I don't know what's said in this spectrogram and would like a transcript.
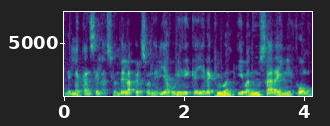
de la cancelación de la personería jurídica y era que iban, a usar a INIFON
